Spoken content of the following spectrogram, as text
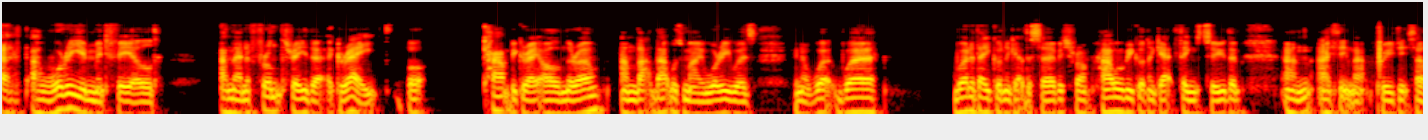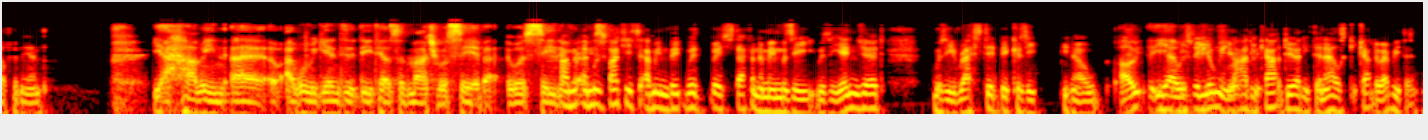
a, a worry in midfield, and then a front three that are great, but can't be great all on their own. And that that was my worry was, you know, where where where are they going to get the service from? How are we going to get things to them? And I think that proved itself in the end. Yeah, I mean, uh, when we get into the details of the match, we'll see about we'll see. The um, and was Badgie, I mean, with with Stefan, I mean, was he was he injured? Was he rested because he, you know, oh yeah, he's was a young lad. He can't do anything else. He can't do everything.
